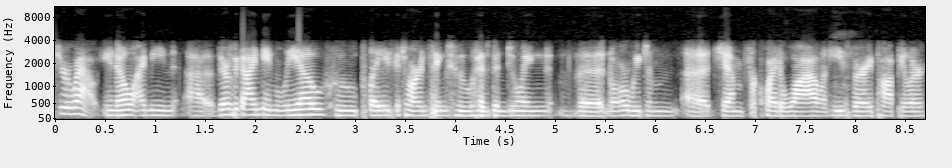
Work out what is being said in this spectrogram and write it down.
throughout. You know, I mean, uh, there's a guy named Leo who plays guitar and sings who has been doing the Norwegian uh, gem for quite a while, and he's very popular.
